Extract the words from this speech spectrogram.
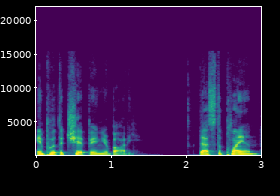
and put the chip in your body. That's the plan.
